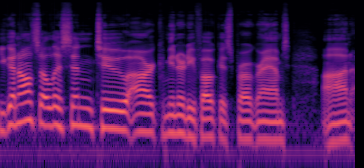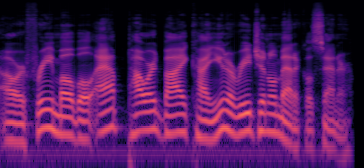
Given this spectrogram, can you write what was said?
You can also listen to our Community Focus programs on our free mobile app powered by Cuyuna Regional Medical Center.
